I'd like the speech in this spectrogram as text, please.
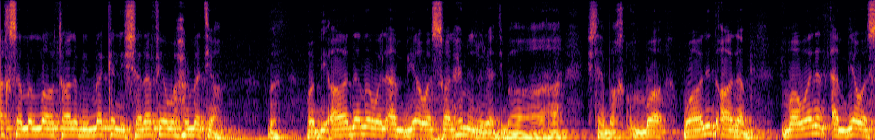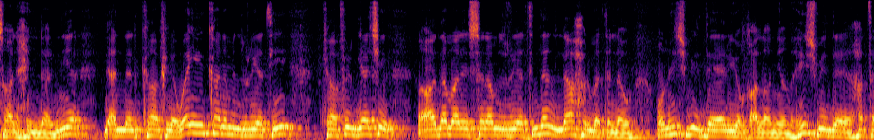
eksemallahu teâlâ bi Mekke li şerefiye ve hürmetiye ve bi Adem'e vel enbiya ve salihin min zürriyeti. Ha, işte bak ma, valid Adem ma veled enbiya ve salihinler. Niye? Li'ennel kafire ve in kana min zürriyeti kafir gerçi Adem Aleyhisselam'ın zürriyetinden la hürmeten lehu. Onun hiçbir değeri yok Allah'ın yanında. Hiçbir değer. Hatta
